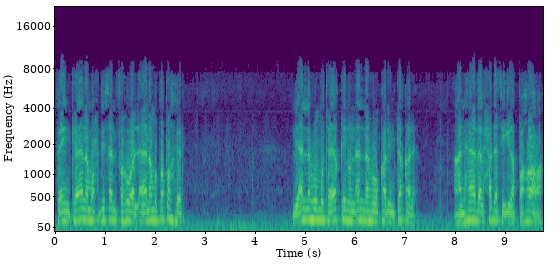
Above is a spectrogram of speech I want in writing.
فإن كان محدثا فهو الآن متطهر. لأنه متيقن أنه قد انتقل عن هذا الحدث إلى الطهارة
